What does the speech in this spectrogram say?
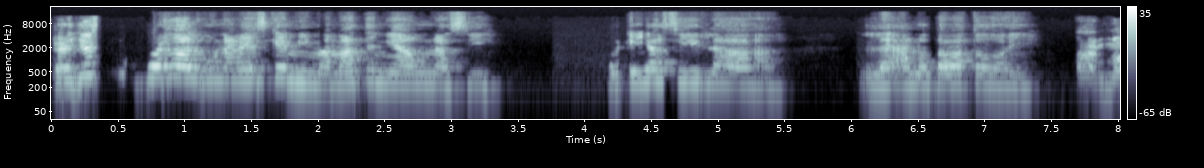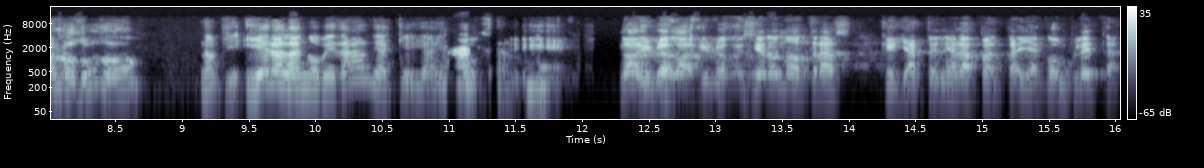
Pero yo recuerdo alguna vez que mi mamá tenía una así, porque ella sí la, la anotaba todo ahí. Ah, no lo dudo. No, y era la novedad de aquella época. No, y luego, y luego hicieron otras que ya tenía la pantalla completa.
